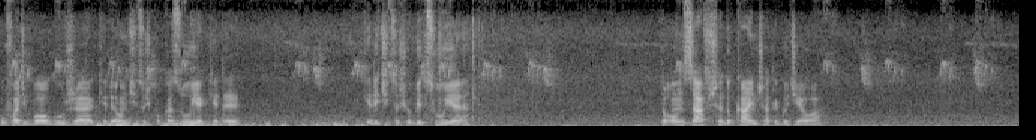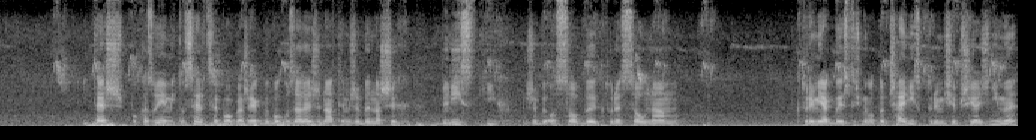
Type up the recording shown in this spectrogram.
ufać Bogu, że kiedy On ci coś pokazuje, kiedy, kiedy ci coś obiecuje, to On zawsze dokańcza tego dzieła. I też pokazuje mi to serce Boga, że jakby Bogu zależy na tym, żeby naszych bliskich, żeby osoby, które są nam którymi jakby jesteśmy otoczeni, z którymi się przyjaźnimy,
